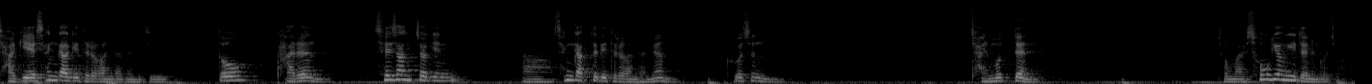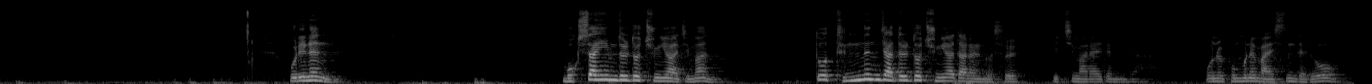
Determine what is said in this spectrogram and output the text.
자기의 생각이 들어간다든지 또 다른 세상적인 아, 생각들이 들어간다면 그것은 잘못된 정말 소경이 되는 거죠. 우리는 목사님들도 중요하지만 또 듣는 자들도 중요하다는 것을 잊지 말아야 됩니다. 오늘 본문의 말씀대로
